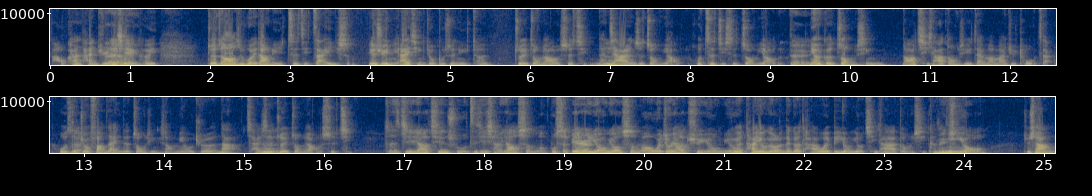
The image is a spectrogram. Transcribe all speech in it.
好看韩剧那些也可以。最重要是回到你自己在意什么。也许你爱情就不是你很最重要的事情，那家人是重要的，嗯、或自己是重要的。对，你有一个重心，然后其他东西再慢慢去拓展，或者就放在你的重心上面。我觉得那才是最重要的事情。嗯自己要清楚自己想要什么，不是别人拥有什么我就要去拥有，因为他拥有了那个，他未必拥有其他的东西。可是你有，就像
